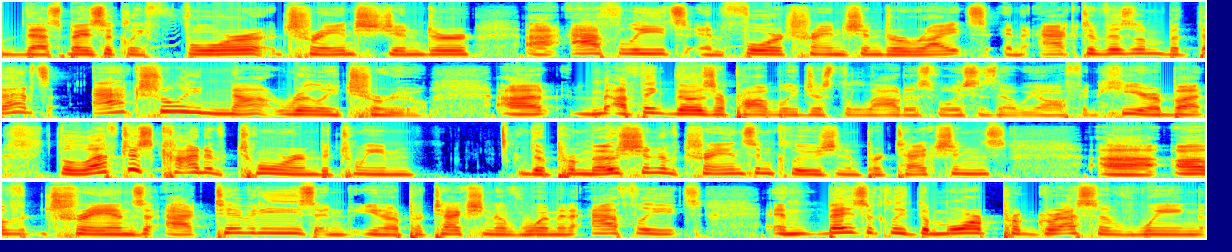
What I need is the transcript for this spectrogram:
that's basically for transgender uh, athletes and for transgender rights and activism, but that's actually not really true. Uh, I think those are probably just the loudest voices that we often hear, but the left is kind of torn between the promotion of trans inclusion and protections uh, of trans activities and you know protection of women athletes. And basically the more progressive wing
